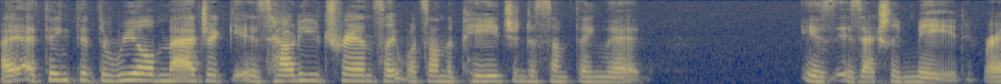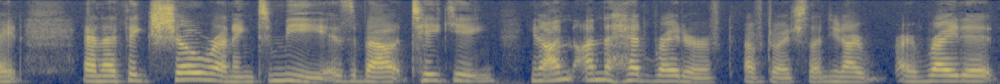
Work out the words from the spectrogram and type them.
I, I think that the real magic is how do you translate what's on the page into something that is is actually made, right? And I think show running to me is about taking, you know, I'm I'm the head writer of, of Deutschland. You know, I, I write it,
